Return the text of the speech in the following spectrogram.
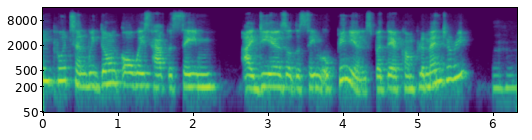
inputs and we don't always have the same ideas or the same opinions, but they're complementary. Mm-hmm.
